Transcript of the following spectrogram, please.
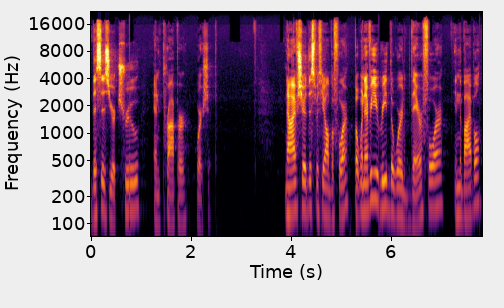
This is your true and proper worship. Now, I've shared this with you all before, but whenever you read the word therefore in the Bible,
